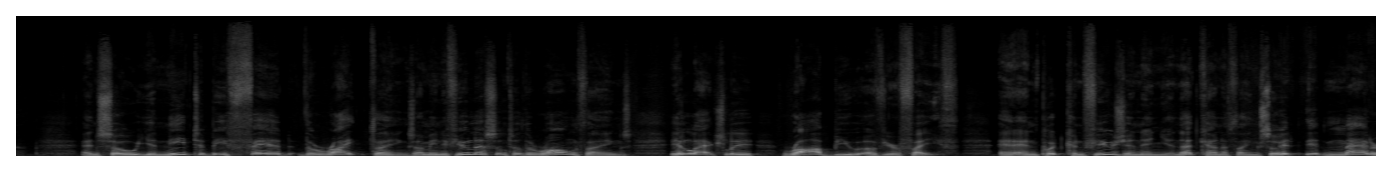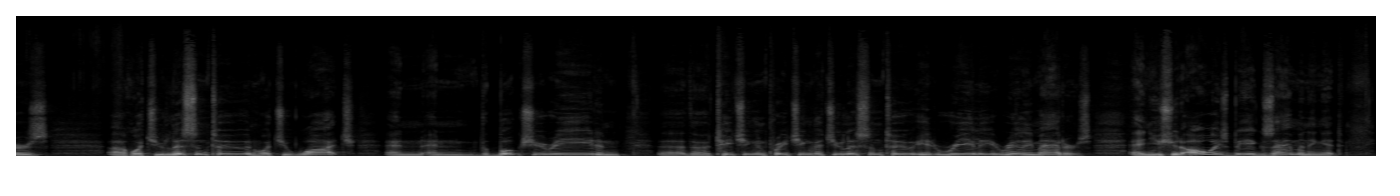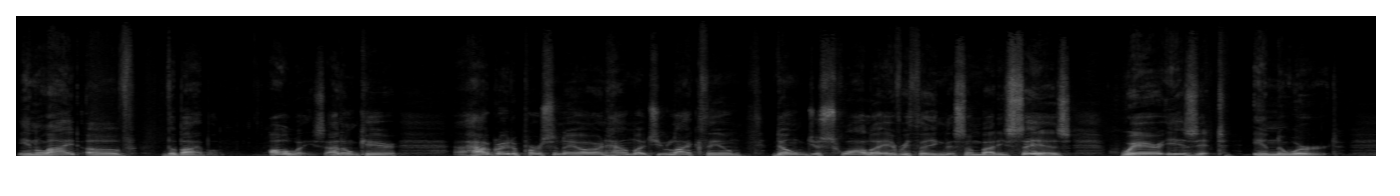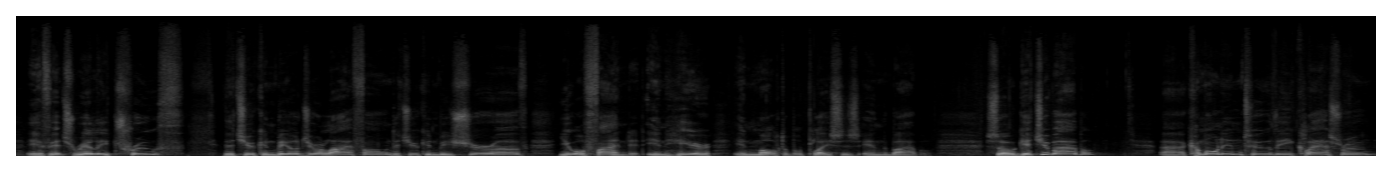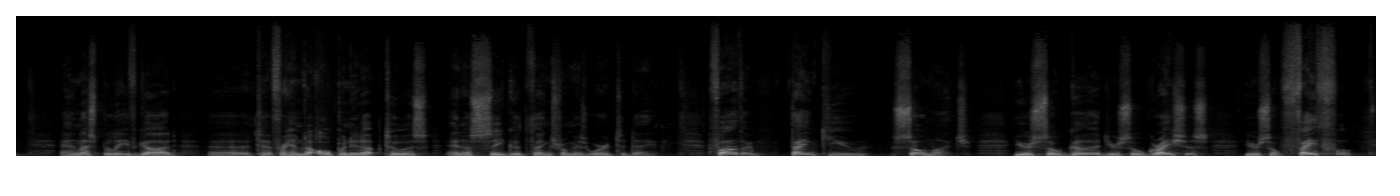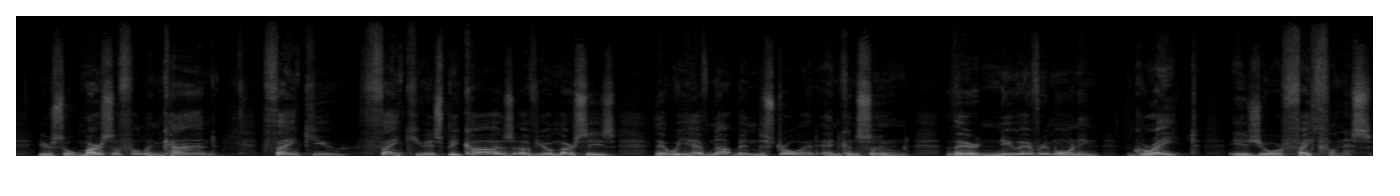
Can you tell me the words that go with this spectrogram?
And so you need to be fed the right things. I mean, if you listen to the wrong things, it'll actually rob you of your faith and, and put confusion in you and that kind of thing. So it, it matters uh, what you listen to and what you watch and, and the books you read and uh, the teaching and preaching that you listen to, it really, really matters. And you should always be examining it in light of the Bible. Always. I don't care how great a person they are and how much you like them. Don't just swallow everything that somebody says. Where is it in the Word? If it's really truth, that you can build your life on, that you can be sure of, you will find it in here in multiple places in the Bible. So get your Bible, uh, come on into the classroom, and let's believe God uh, to, for Him to open it up to us and us see good things from His Word today. Father, thank you so much. You're so good, you're so gracious, you're so faithful, you're so merciful and kind. Thank you, thank you. It's because of your mercies that we have not been destroyed and consumed. They are new every morning. Great is your faithfulness.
